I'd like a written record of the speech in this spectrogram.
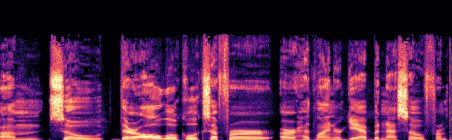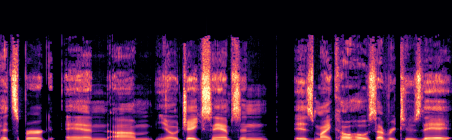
Um, so they're all local except for our, our headliner Gab Bonesso from Pittsburgh, and um, you know Jake Sampson is my co-host every Tuesday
